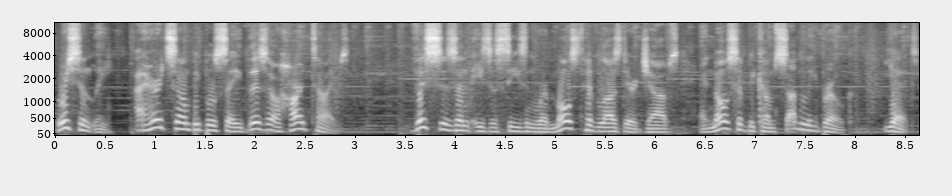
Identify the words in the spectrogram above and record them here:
Recently, I heard some people say these are hard times. This season is a season where most have lost their jobs and most have become suddenly broke. Yet,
